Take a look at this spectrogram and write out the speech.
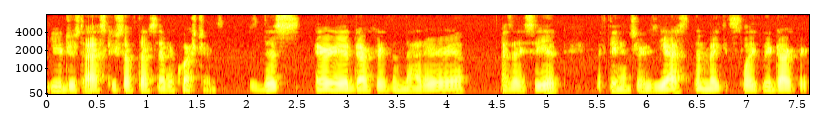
you just ask yourself that set of questions. Is this area darker than that area as I see it? If the answer is yes, then make it slightly darker.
